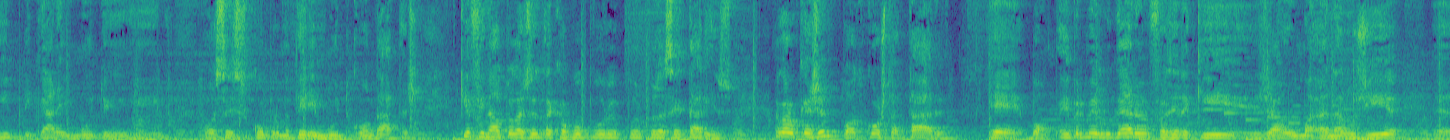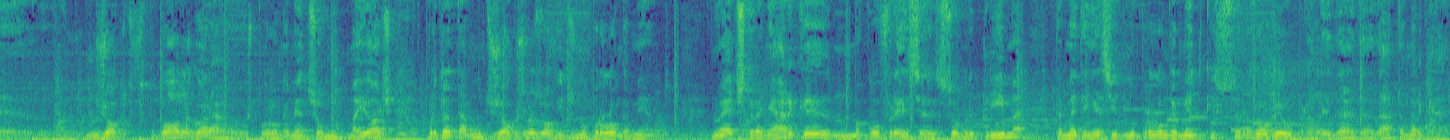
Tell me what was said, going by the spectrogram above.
implicarem muito em, ou sem se comprometerem muito com datas, que afinal toda a gente acabou por, por, por aceitar isso. Agora, o que a gente pode constatar é, bom, em primeiro lugar, fazer aqui já uma analogia. Eh, nos jogos de futebol, agora os prolongamentos são muito maiores, portanto há muitos jogos resolvidos no prolongamento. Não é de estranhar que numa conferência sobre clima também tenha sido no prolongamento que isso se resolveu, para além da, da data marcada.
